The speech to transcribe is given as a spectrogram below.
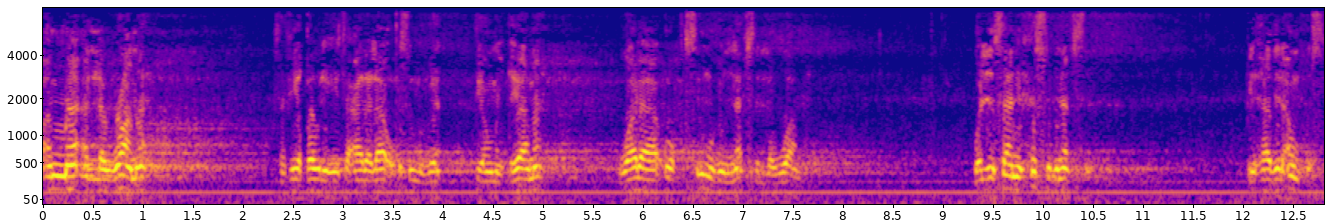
وأما اللوامة ففي قوله تعالى لا أقسم بيوم القيامة ولا أقسم بالنفس اللوامة. والإنسان يحس بنفسه بهذه الأنفس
